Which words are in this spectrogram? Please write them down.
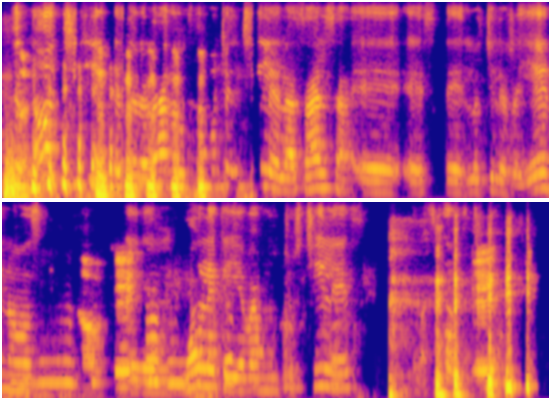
No, chiles, de verdad, me gusta mucho el chile, la salsa, eh, este, los chiles rellenos, ok, el mole que lleva muchos chiles.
